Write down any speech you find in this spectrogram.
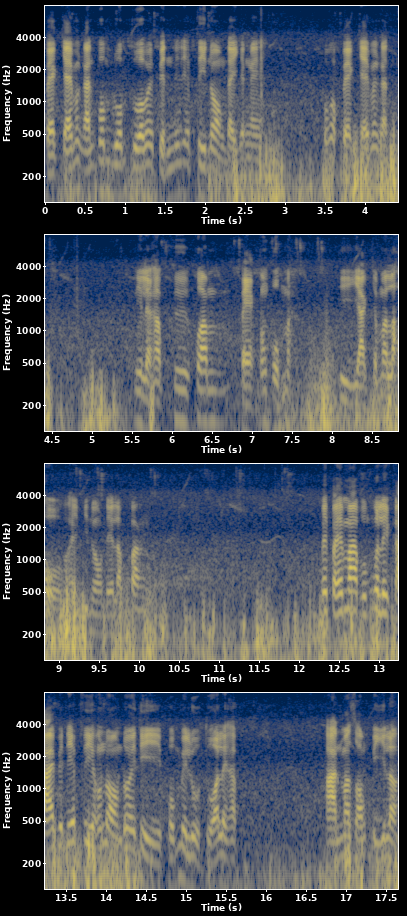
แปลกใจเหมือนกัน ผมรวมตัวไม่เป็นเอฟซีน้องได้ยังไง ผมก็แปลกใจเหมือนกัน นี่แหละครับ คือความแปลกของผมอะที่อยากจะมาเล่าให้พี่น้องได้รับฟัง ไปไปมาผมก็เลยกลายเป็นเอฟซีของน้องโดยที่ ผมไม่รู้ตัวเลยครับ ผ่านมาสองปีแล้ว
